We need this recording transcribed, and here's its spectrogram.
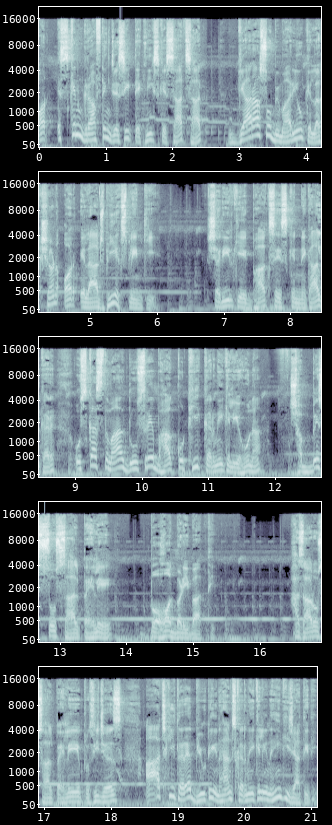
और स्किन ग्राफ्टिंग जैसी टेक्निक्स के साथ साथ 1100 बीमारियों के लक्षण और इलाज भी एक्सप्लेन किए। शरीर के एक भाग से स्किन निकालकर उसका इस्तेमाल दूसरे भाग को ठीक करने के लिए होना 2600 साल पहले बहुत बड़ी बात थी। हज़ारों साल पहले ये प्रोसीजर्स आज की तरह ब्यूटी इनहेंस करने के लिए नहीं की जाती थी।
